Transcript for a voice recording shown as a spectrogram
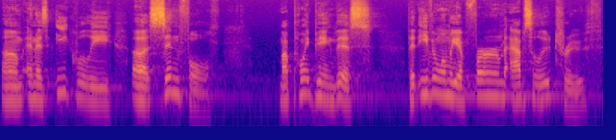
um, and as equally uh, sinful. My point being this that even when we affirm absolute truth,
